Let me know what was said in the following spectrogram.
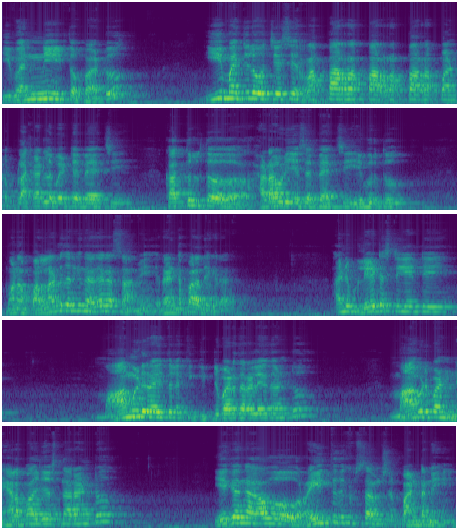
ఇవన్నీతో పాటు ఈ మధ్యలో వచ్చేసి రప్ప రప్ప రప్ప రప్ప అంటూ ప్లకార్డులు పెట్టే బ్యాచ్ కత్తులతో హడావుడి చేసే బ్యాచ్ ఎగురుతూ. మన పల్నాడు జరిగింది అదే కదా స్వామి రెంటపాల దగ్గర. అండ్ ఇప్పుడు లేటెస్ట్ ఏంటి? మామిడి రైతులకి గిట్టుబాటు ధర లేదంటూ మామిడి పంట నేలపాలు చేస్తున్నారంటూ ఏకంగా ఓ రైతుకు సంబంధించిన పంటని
